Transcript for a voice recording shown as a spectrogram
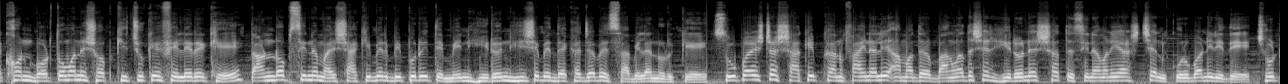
এখন বর্তমানে সবকিছুকে ফেলে রেখে তাণ্ডব সিনেমায় সাকিবের বিপরীতে মেইন হিরোইন হিসেবে দেখা যাবে সাবিলানুরকে সুপারস্টার সাকিব খান ফাইনালি আমাদের বাংলাদেশের হিরোইনের সাথে সিনেমা নিয়ে আসছেন কুরবানির ঈদে। ছোট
